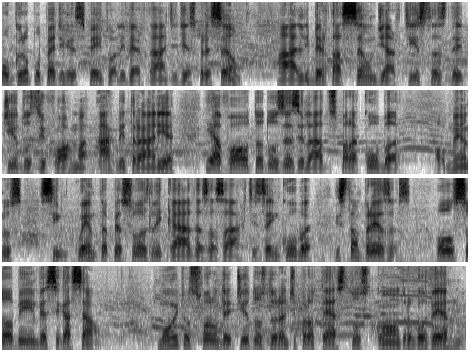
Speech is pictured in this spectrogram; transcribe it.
O grupo pede respeito à liberdade de expressão, à libertação de artistas detidos de forma arbitrária e à volta dos exilados para Cuba. Ao menos 50 pessoas ligadas às artes em Cuba estão presas ou sob investigação. Muitos foram detidos durante protestos contra o governo.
